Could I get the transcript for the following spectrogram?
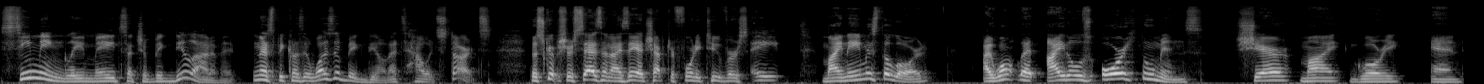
seemingly made such a big deal out of it? And that's because it was a big deal. That's how it starts. The scripture says in Isaiah chapter 42, verse 8, My name is the Lord. I won't let idols or humans share my glory and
